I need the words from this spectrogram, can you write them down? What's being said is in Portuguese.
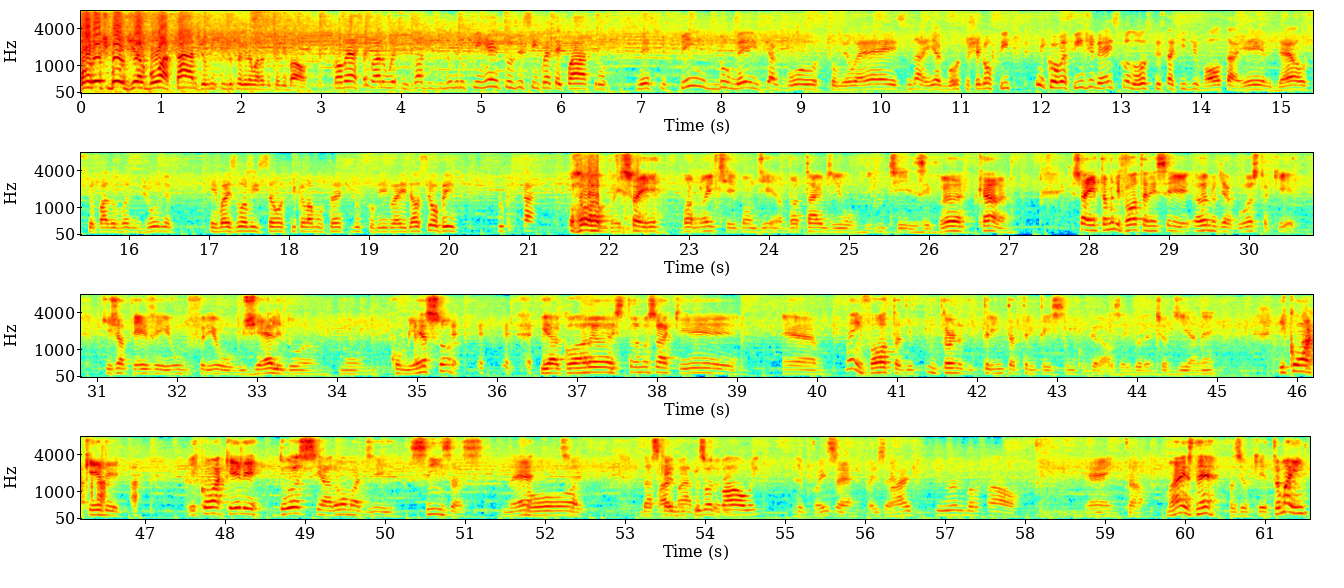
Boa noite, bom dia, boa tarde, ouvintes do programa Hora do Canibal. Começa agora o episódio de número 554, neste fim do mês de agosto, meu. É isso daí, agosto chega ao fim. E como é fim de mês, conosco está aqui de volta ele, Delcio Padovani Júnior, em mais uma missão aqui pela Mutante junto comigo aí. Delcio, bem do Oh, isso aí. Boa noite, bom dia, boa tarde, ouvintes, Ivan. Cara, isso aí, estamos de volta nesse ano de agosto aqui, que já teve um frio gélido no começo, e agora estamos aqui é, em volta de em torno de 30, 35 graus aí durante o dia, né? E com aquele e com aquele doce aroma de cinzas, né? Nossa. De- das que queimadas. aí. normal, hein? Pois é, pois é. Que normal. É, então. Mas, né, fazer o quê? Tamo aí,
